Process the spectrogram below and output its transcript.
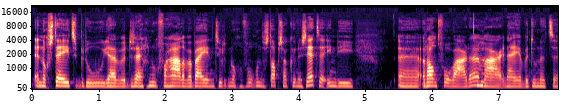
en nog steeds, ik bedoel, ja, we- er zijn genoeg verhalen waarbij je natuurlijk nog een volgende stap zou kunnen zetten in die eh, randvoorwaarden. Ja. Maar nee, we doen het eh,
